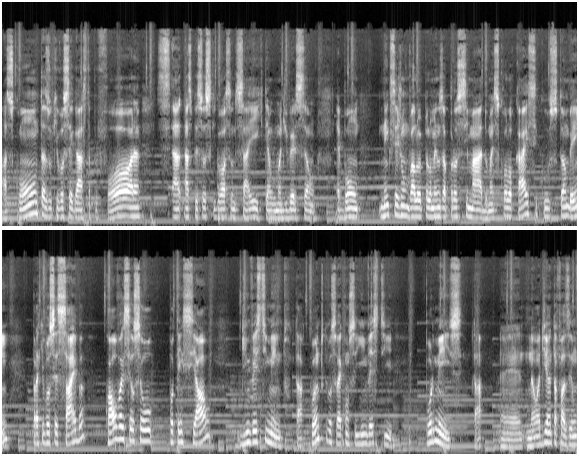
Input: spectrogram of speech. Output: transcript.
As contas, o que você gasta por fora, as pessoas que gostam de sair, que tem alguma diversão, é bom nem que seja um valor pelo menos aproximado, mas colocar esse custo também para que você saiba qual vai ser o seu potencial de investimento, tá? Quanto que você vai conseguir investir por mês, tá? É, não adianta fazer um,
